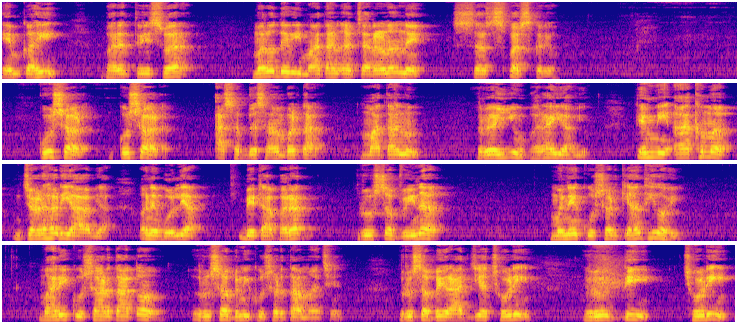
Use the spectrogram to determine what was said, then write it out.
એમ કહી ભરતેશ્વર મરુદેવી માતાના ચરણને સ્પર્શ કર્યો. કુશળ કુશળ આ શબ્દ સાંભળતા માતાનું રૈયું ભરાઈ આવ્યું. તેમની આંખમાં ઝળહળિયા આવ્યા અને બોલ્યા, બેટા ભરત, ઋષભ વિના મને કુશળ ક્યાંથી હોય? મારી કુશળતા તો ઋષભની કુશળતામાં છે. ઋષભે રાજ્ય છોડી, વૃદ્ધિ છોડી,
